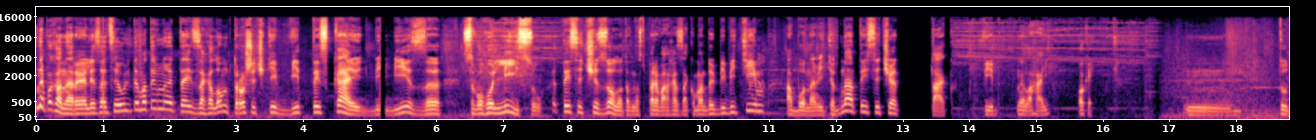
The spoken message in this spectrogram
Непогана реалізація ультимативної, та й загалом трошечки відтискають Бібі з свого лісу. Тисячі золота в нас перевага за командою Бібі Тім, або навіть одна тисяча. Так, фід, не лагай. Окей. Тут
